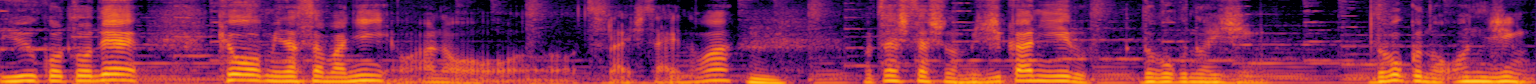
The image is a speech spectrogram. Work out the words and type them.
いうことで今日皆様にあのお伝えしたいのはうん。私たちの身近にいる土木の偉人土木の恩人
